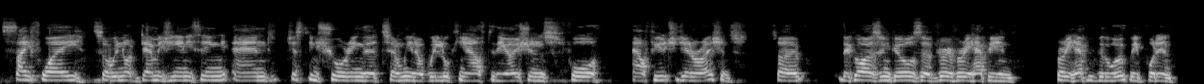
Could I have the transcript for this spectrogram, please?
safe way so we're not damaging anything, and just ensuring that um, you know we're looking after the oceans for our future generations. So the guys and girls are very, very happy and very happy with the work we put in.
